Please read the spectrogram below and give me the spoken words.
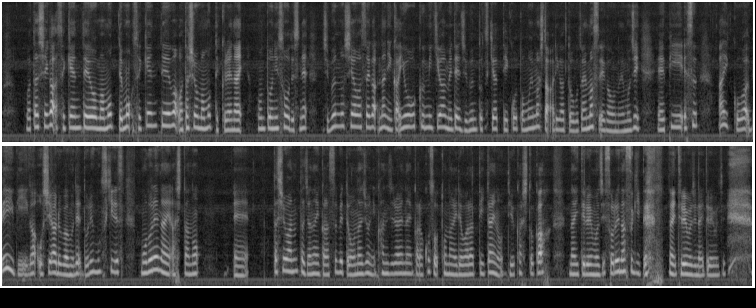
私が世間体を守っても世間体は私を守ってくれない。本当にそうですね。自分の幸せが何かよく見極めて自分と付き合っていこうと思いました。ありがとうございます。笑顔の絵文字、えー PS 愛子はベイビーが推しアルバムでどれも好きです。戻れない明日の、え私はあなたじゃないから全て同じように感じられないからこそ隣で笑っていたいのっていう歌詞とか 泣いてる絵文字。それなすぎて。泣いてる絵文字泣いてる絵文字。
